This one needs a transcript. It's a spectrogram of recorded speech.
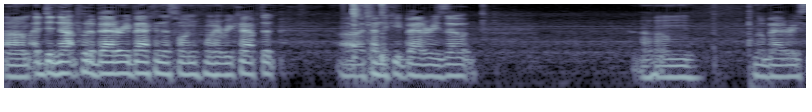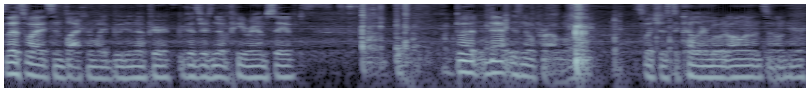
Um, I did not put a battery back in this one when I recapped it. Uh, I tend to keep batteries out. Um, no battery, so that's why it's in black and white booting up here, because there's no PRAM saved. But that is no problem. Switches to color mode all on its own here.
